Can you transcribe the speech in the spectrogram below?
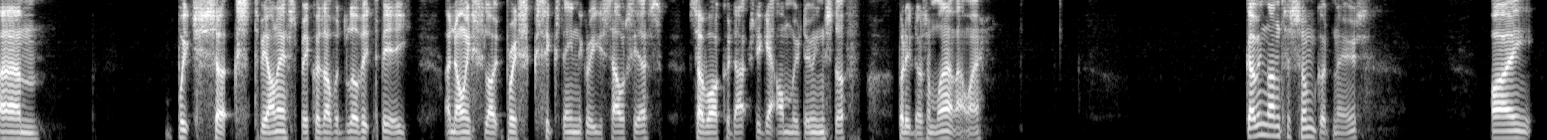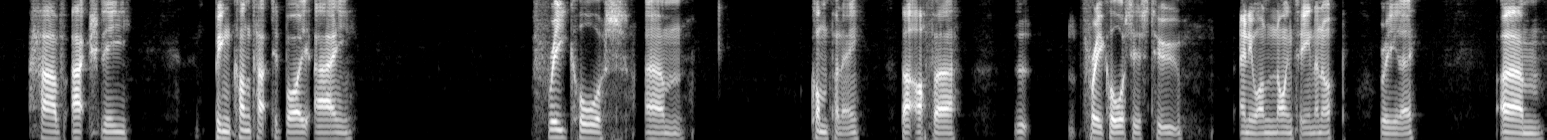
Um, which sucks to be honest because I would love it to be a nice like brisk 16 degrees Celsius so I could actually get on with doing stuff, but it doesn't work that way. Going on to some good news, I have actually been contacted by a free course um, company that offer free courses to anyone 19 and up, really. Um,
